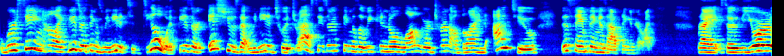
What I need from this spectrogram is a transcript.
we're seeing how like these are things we needed to deal with. These are issues that we needed to address. These are things that we can no longer turn a blind eye to. The same thing is happening in your life right? So your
